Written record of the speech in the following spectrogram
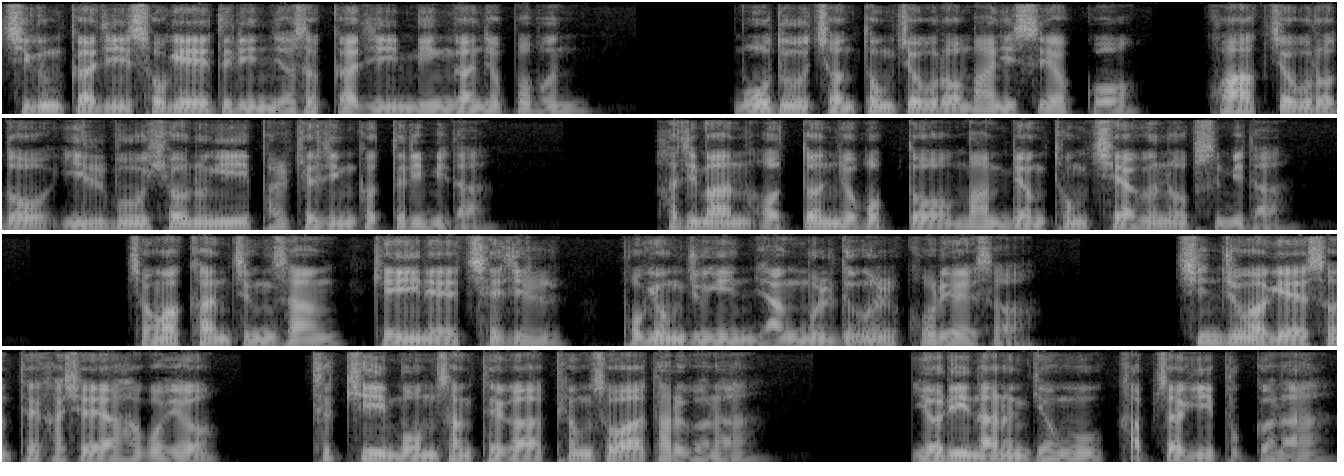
지금까지 소개해드린 6가지 민간요법은 모두 전통적으로 많이 쓰였고 과학적으로도 일부 효능이 밝혀진 것들입니다. 하지만 어떤 요법도 만병통치약은 없습니다. 정확한 증상, 개인의 체질, 복용 중인 약물 등을 고려해서 신중하게 선택하셔야 하고요. 특히 몸 상태가 평소와 다르거나 열이 나는 경우 갑자기 붓거나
